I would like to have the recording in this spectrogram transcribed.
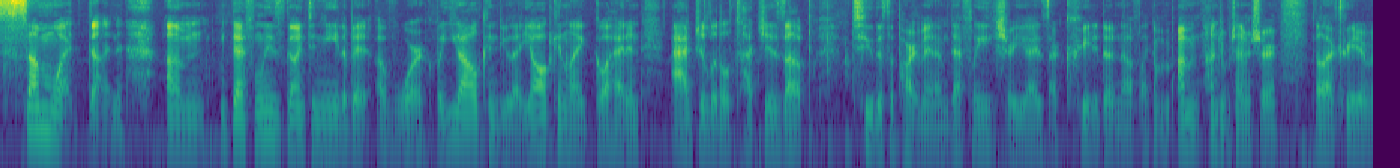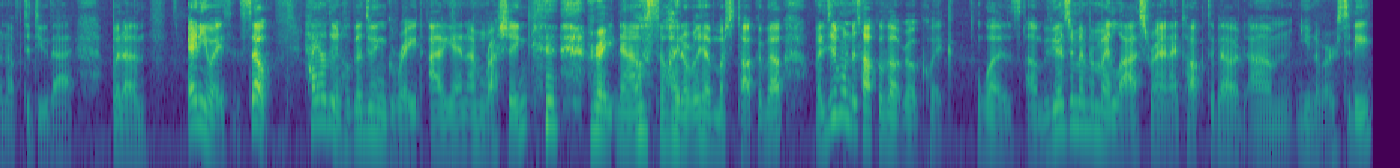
somewhat done. Um, definitely is going to need a bit of work, but y'all can do that. Y'all can like go ahead and add your little touches up to this apartment. I'm definitely sure you guys are creative enough. Like I'm, I'm 100% sure y'all are creative enough to do that. But um, anyways, so how y'all doing? Hope y'all doing great. Again, I'm rushing right now, so I don't really have much to talk about. What I did want to talk about real quick was um, if you guys remember my last rant, I talked about um, university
